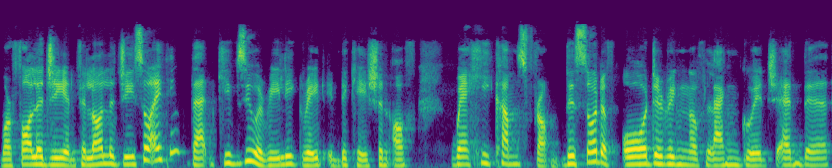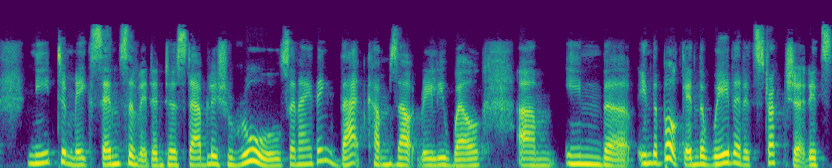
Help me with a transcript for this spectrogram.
morphology and philology. So I think that gives you a really great indication of where he comes from this sort of ordering of language and the need to make sense of it and to establish rules. And I think that comes out really well um, in the in the book in the way that it's structured. It's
